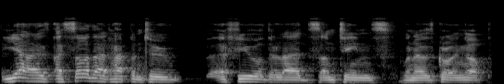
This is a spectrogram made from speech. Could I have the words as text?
Yeah, I, I saw that happen to a few other lads on teams when I was growing up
